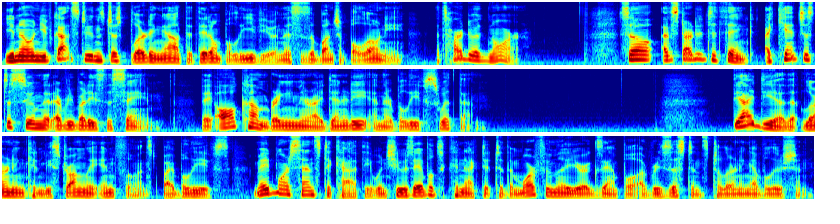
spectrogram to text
You know, when you've got students just blurting out that they don't believe you and this is a bunch of baloney, it's hard to ignore. So I've started to think I can't just assume that everybody's the same. They all come bringing their identity and their beliefs with them. The idea that learning can be strongly influenced by beliefs made more sense to Kathy when she was able to connect it to the more familiar example of resistance to learning evolution.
